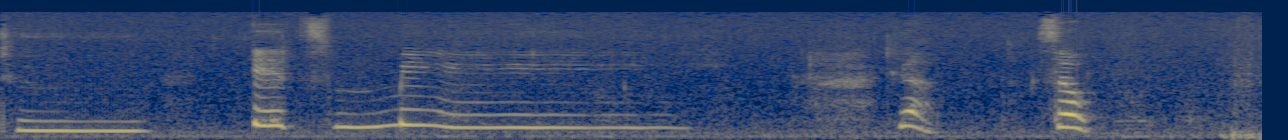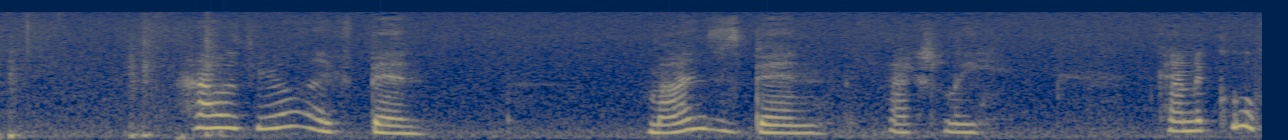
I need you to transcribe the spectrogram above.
YouTube. It's me. Yeah. So, how's your life been? Mine's been actually kind of cool.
